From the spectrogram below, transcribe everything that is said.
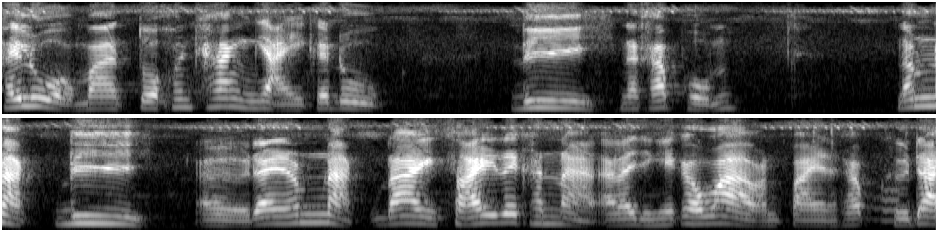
ให้ลูกออกมาตัวค่อนข้างใหญ่กระดูกดีนะครับ ผมน้ำหนักดี เออได้น้ำหนักได้ไซส์ได้ขนาดอะไรอย่างเงี้ยก็ว่ากันไปนะครับ คือได้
